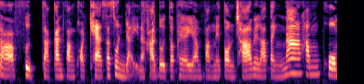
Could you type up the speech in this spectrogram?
จะฝึก จากการฟังพอดแคสต์ซะส่วนใหญ่นะคะ โดยจะพยายามฟังในตอนเช้าเวลาแต่งหน้าทำผม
